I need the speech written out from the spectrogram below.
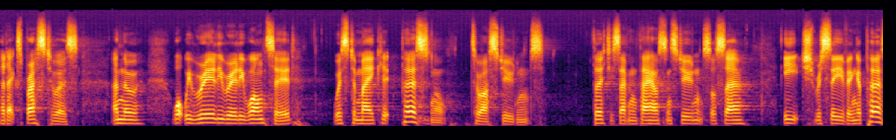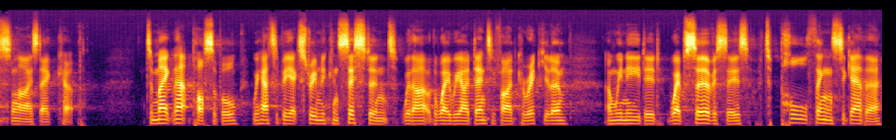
had expressed to us. And the, what we really, really wanted was to make it personal to our students. 37,000 students or so each receiving a personalized egg cup. To make that possible, we had to be extremely consistent with our, the way we identified curriculum, and we needed web services to pull things together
